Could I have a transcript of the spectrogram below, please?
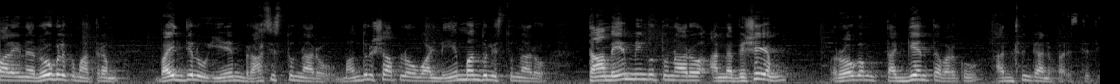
పాలైన రోగులకు మాత్రం వైద్యులు ఏం రాసిస్తున్నారో మందుల షాప్లో వాళ్ళు ఏం మందులు ఇస్తున్నారో తామేం మింగుతున్నారో అన్న విషయం రోగం తగ్గేంత వరకు అర్థం కాని పరిస్థితి.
